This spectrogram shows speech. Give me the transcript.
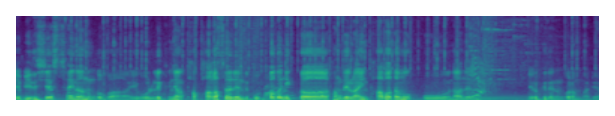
야 미드 CS 차이 나는 거 봐. 이거 원래 그냥 다 박았어야 되는데 못 박으니까 상대 라인 다 받아먹고 나는 이렇게 되는 거란 말이야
